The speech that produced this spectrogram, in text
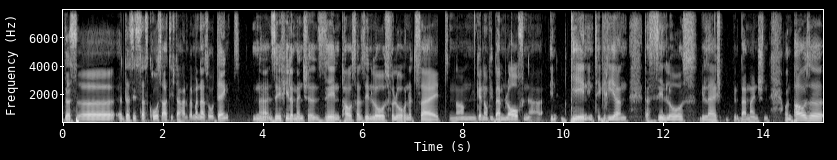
Das, äh, das ist das großartig daran. Wenn man da so denkt, ne, sehr viele Menschen sehen Pause als sinnlos, verlorene Zeit, ne, genau wie beim Laufen, äh, in, gehen, integrieren, das ist sinnlos vielleicht bei Menschen. Und Pause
